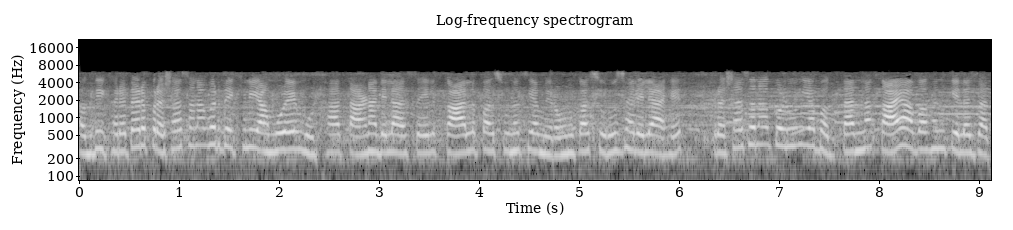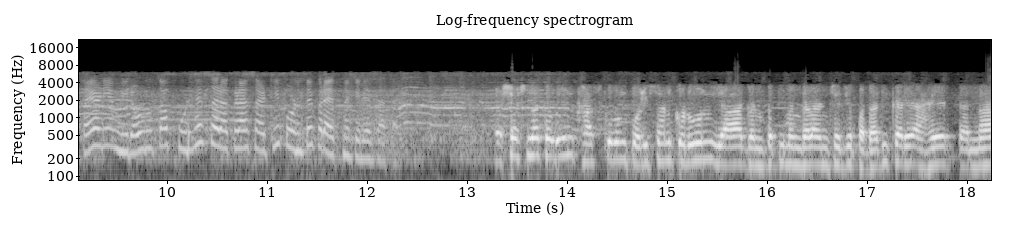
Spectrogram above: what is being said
अगदी खरं तर प्रशासनावर देखील यामुळे मोठा ताण आलेला असेल. कालपासूनच या मिरवणुका सुरू झालेल्या आहेत. प्रशासनाकडून या भक्तांना काय आवाहन केलं जात आहे आणि या मिरवणुका पुढे सरकण्यासाठी कोणते प्रयत्न केले जात आहेत प्रशासनाकडून खास करून पोलिसांकडून या गणपती मंडळांचे जे पदाधिकारी आहेत त्यांना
